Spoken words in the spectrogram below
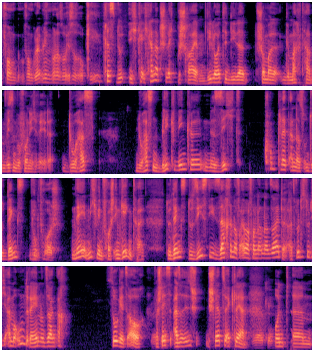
vom, vom Grappling oder so, ist es okay? Chris, du, ich, ich kann das schlecht beschreiben. Die Leute, die das schon mal gemacht haben, wissen, wovon ich rede. Du hast, du hast einen Blickwinkel, eine Sicht komplett anders und du denkst, Wie ein Frosch. Nee, nicht wie ein Frosch, im Gegenteil. Du denkst, du siehst die Sachen auf einmal von der anderen Seite, als würdest du dich einmal umdrehen und sagen, ach, so geht's auch. Verstehst du? Also es ist sch- schwer zu erklären. Ja, okay. Und ähm,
